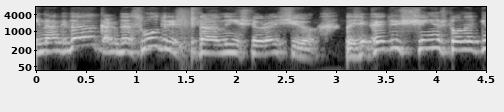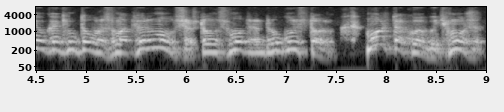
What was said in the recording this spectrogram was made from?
Иногда, когда смотришь на нынешнюю Россию, возникает ощущение, что он от нее каким-то образом отвернулся, что он смотрит в другую сторону. Может такое быть? Может.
